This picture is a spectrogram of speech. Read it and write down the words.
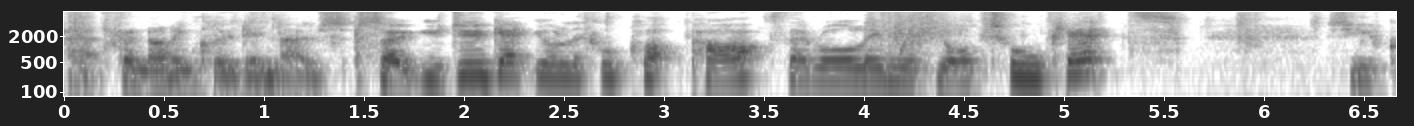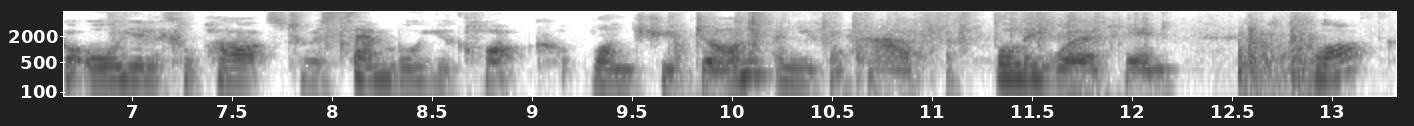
Uh, for not including those. So you do get your little clock parts. They're all in with your toolkit. So you've got all your little parts to assemble your clock once you're done and you can have a fully working clock.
